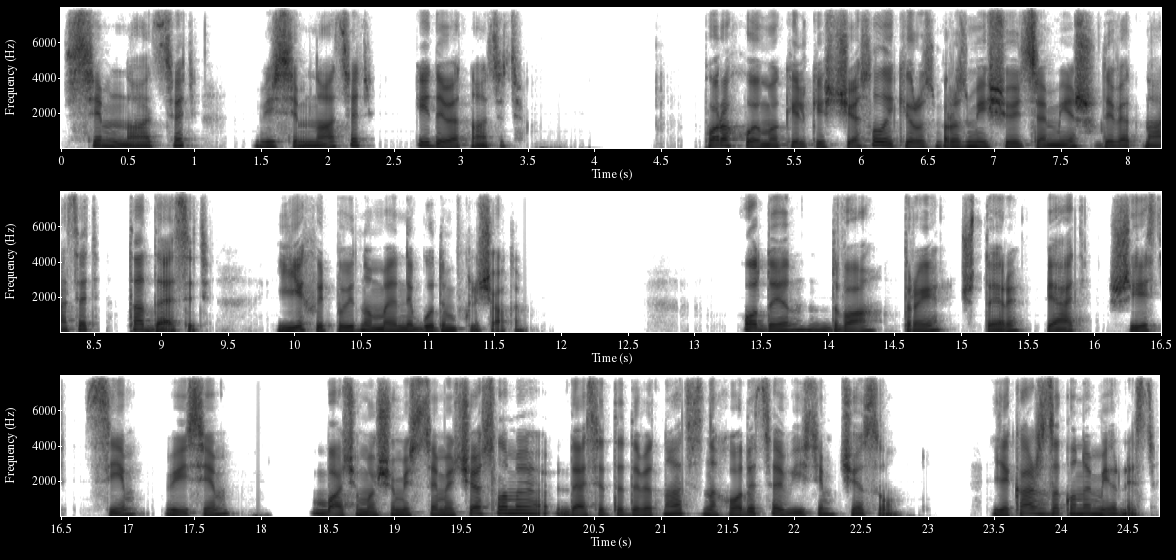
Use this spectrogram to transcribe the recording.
17, 18 і 19. Порахуємо кількість чисел, які розміщуються між 19 та 10. Їх, відповідно, ми не будемо включати. 1, 2, 3, 4, 5, 6, 7, 8. Бачимо, що між цими числами 10 та 19 знаходиться 8 чисел. Яка ж закономірність?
